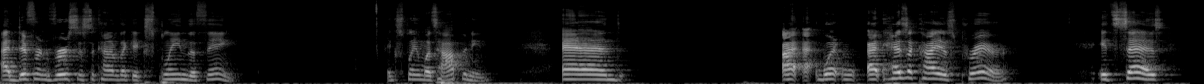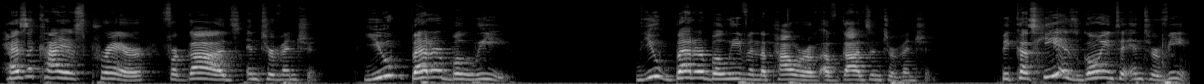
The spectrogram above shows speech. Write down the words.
at different verses to kind of like explain the thing, explain what's happening, and I, I what at Hezekiah's prayer, it says Hezekiah's prayer for God's intervention you better believe, you better believe in the power of, of God's intervention because He is going to intervene.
